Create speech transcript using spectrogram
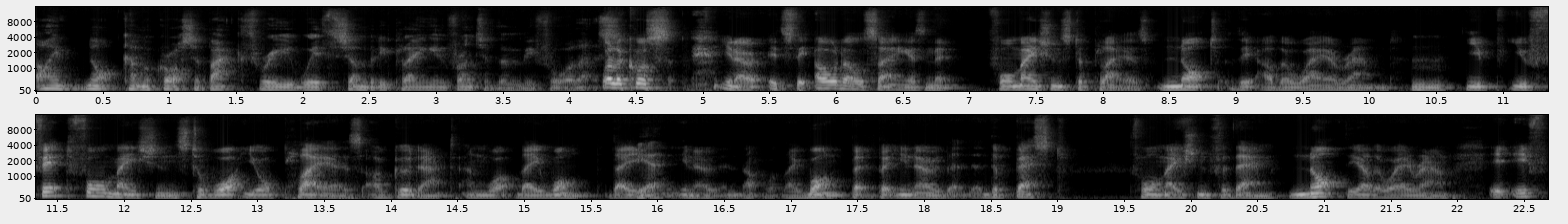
I've not come across a back three with somebody playing in front of them before. That's Well, of course, you know it's the old old saying, isn't it? Formations to players, not the other way around. Hmm. You you fit formations to what your players are good at and what they want. They Yeah. you know not what they want, but but you know the, the best formation for them, not the other way around. If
